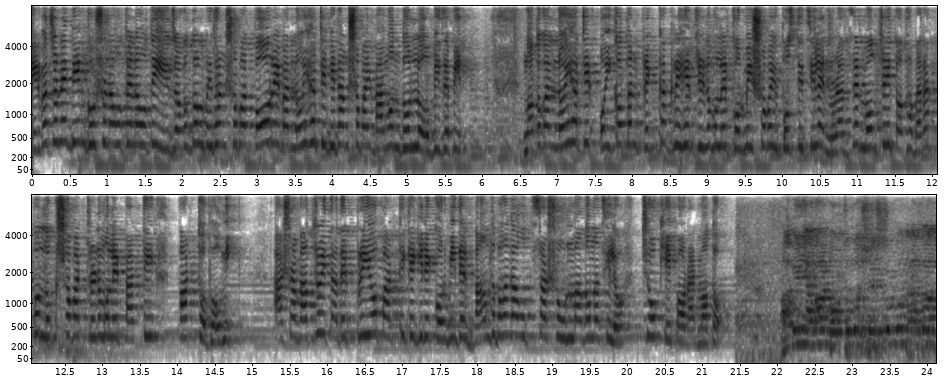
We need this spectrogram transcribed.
নির্বাচনের দিন ঘোষণা হতে না হতেই জগদ্দল বিধানসভার পর এবার নৈহাটি বিধানসভায় ভাঙন ধরল বিজেপির। গতকাল নৈহাটির ঐকতান প্রেক্ষাগৃহে তৃণমূলের কর্মী সভায় উপস্থিত ছিলেন রাজ্যের মন্ত্রী তথা ব্যারাকপুর লোকসভার তৃণমূলের প্রার্থী পার্থ ভৌমিক। আসা মাত্রই তাদের প্রিয় প্রার্থীকে ঘিরে কর্মীদের বাঁধ ভাঙা উচ্ছ্বাস ও উন্মাদনা ছিল চোখে পড়ার মতো। আমি আমার বক্তব্য শেষ করব, তারপর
